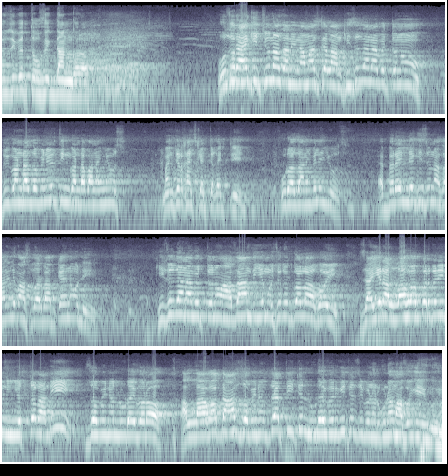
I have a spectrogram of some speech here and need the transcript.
বুঝিবে তৌফিক দান করো। হুজুর, আই কিছু না জানি, নামাজ কালাম কিছু জানা পেতো নো দুই ঘণ্টা জমিনের, তিন ঘণ্টা বানাই নিউজ। মানুষের খাইছ কাটতে কাটতে পুরো জানি পেলে ইউজ এবারে এলে কিছু না জানিলে পাঁচ পার বাপ কেন হলি? কিছু জানা পড়তো নো, আজান দিয়ে মসজিদত গল হই। যাইয়ের আল্লাহ আকবর করে নিয়ত বাঁধি জবিনের লুড়াই বড় আল্লাহ দাঁত জবিনের যে তুই লুড়াই বের গিয়েছে জীবনের গুণা মাফ হয়ে গিয়ে গই।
